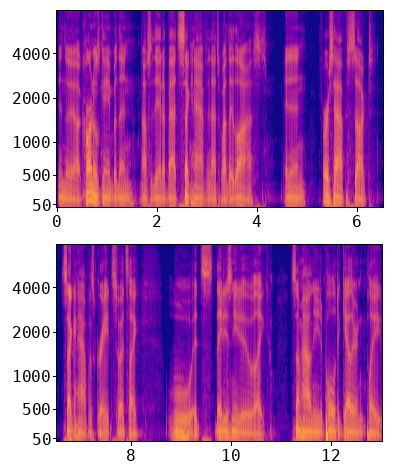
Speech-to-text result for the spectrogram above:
in the uh, Cardinals game, but then obviously they had a bad second half, and that's why they lost. And then first half sucked. Second half was great. So it's like, ooh, it's they just need to like somehow they need to pull it together and play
